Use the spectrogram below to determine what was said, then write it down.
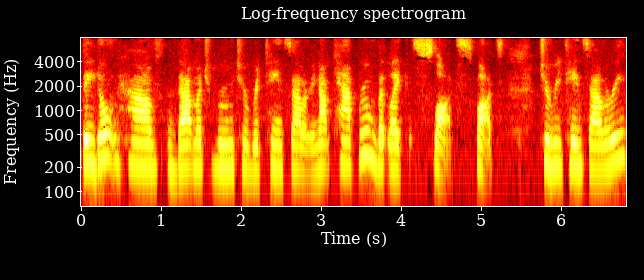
they don't have that much room to retain salary, not cap room, but like slots, spots to retain salary.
